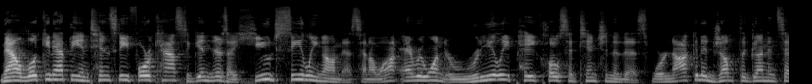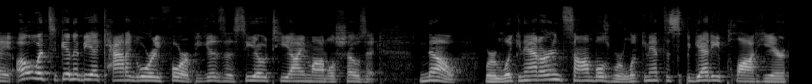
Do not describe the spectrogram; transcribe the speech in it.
Now looking at the intensity forecast again there's a huge ceiling on this and i want everyone to really pay close attention to this. We're not going to jump the gun and say oh it's going to be a category 4 because the coti model shows it no, we're looking at our ensembles, we're looking at the spaghetti plot here,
